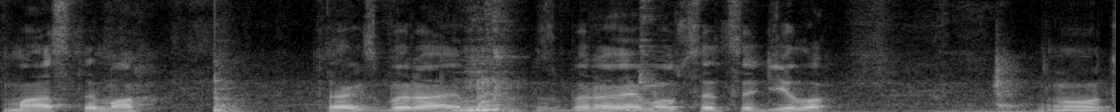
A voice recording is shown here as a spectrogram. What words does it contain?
Мастимо. Так, збираємо. Збираємо все це діло. От.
